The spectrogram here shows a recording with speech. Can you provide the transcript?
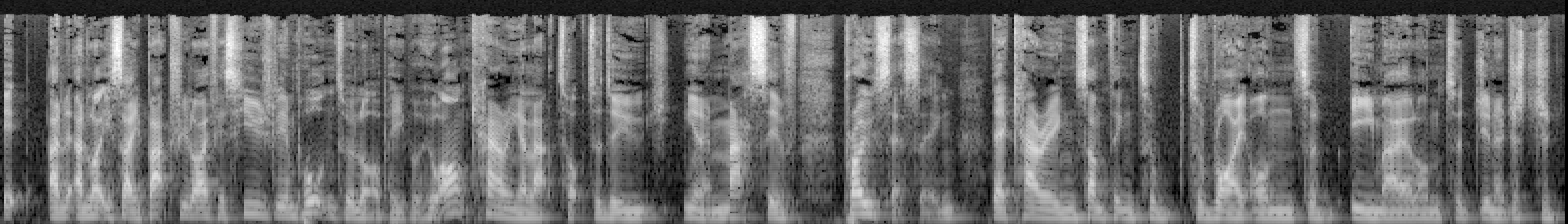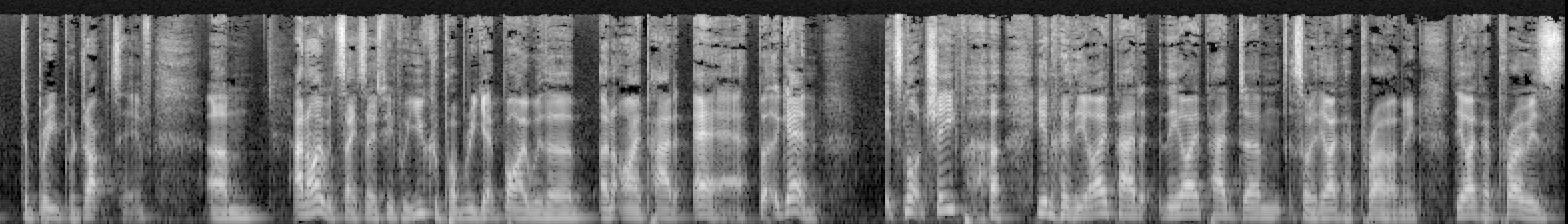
It, and, and like you say, battery life is hugely important to a lot of people who aren't carrying a laptop to do, you know, massive processing. They're carrying something to, to write on, to email on, to, you know, just to, to be productive. Um, and I would say to those people, you could probably get by with a an iPad Air. But again, it's not cheaper. you know, the iPad, the iPad, um, sorry, the iPad Pro. I mean, the iPad Pro is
